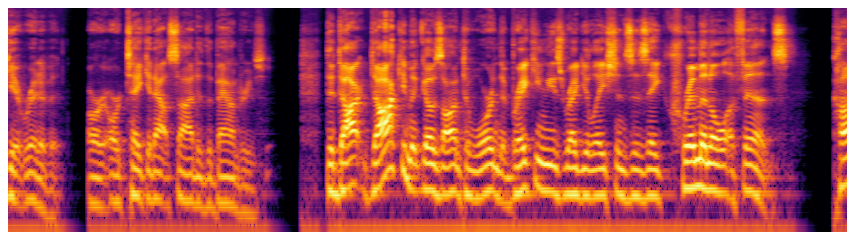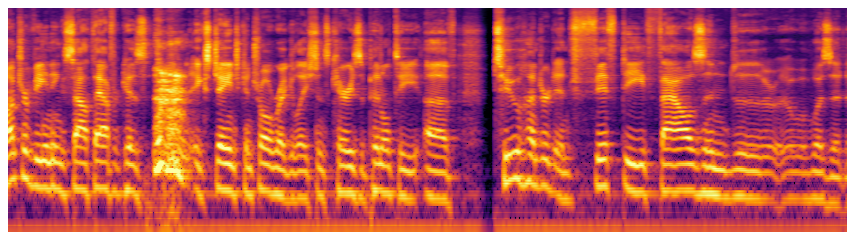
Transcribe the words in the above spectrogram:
get rid of it or, or take it outside of the boundaries. The doc- document goes on to warn that breaking these regulations is a criminal offense. Contravening South Africa's exchange control regulations carries a penalty of 250,000 uh, was it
